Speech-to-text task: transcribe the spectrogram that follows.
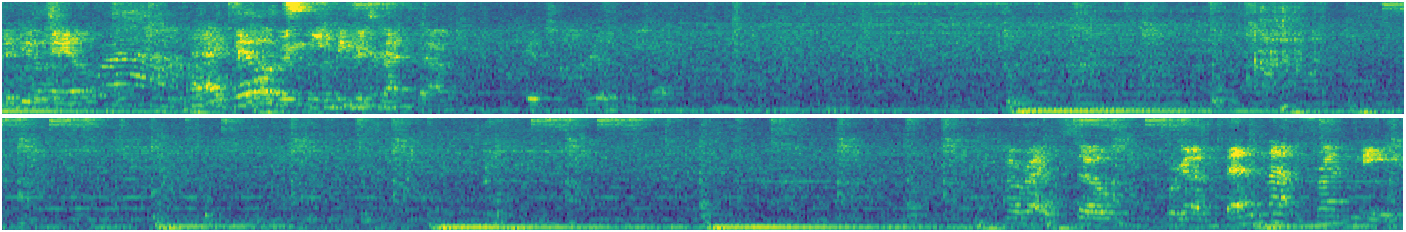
Big inhale. Exhale, bring the fingers back down. Job. Really good. All right, so we're gonna bend that front knee,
